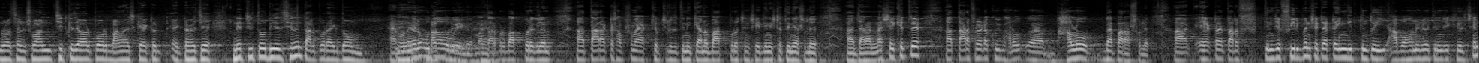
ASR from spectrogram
নুরুল হাসান সোহান ছিটকে যাওয়ার পর বাংলাদেশকে একটা একটা ম্যাচে নেতৃত্ব দিয়েছিলেন। তারপর একদম হ্যাঁ মনে যেন উদাহ হয়ে গেলেন। মানে তারপর বাদ পড়ে গেলেন। আর তার একটা সবসময় আক্ষেপ ছিল যে তিনি কেন বাদ পড়েছেন সেই জিনিসটা তিনি আসলে জানান না। সেই ক্ষেত্রে তার ফেরাটা খুবই ভালো ভালো ব্যাপার আসলে। একটা তার তিনি যে ফিরবেন সেটা একটা ইঙ্গিত কিন্তু এই আবাহনীর হয়ে তিনি যে খেলছেন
